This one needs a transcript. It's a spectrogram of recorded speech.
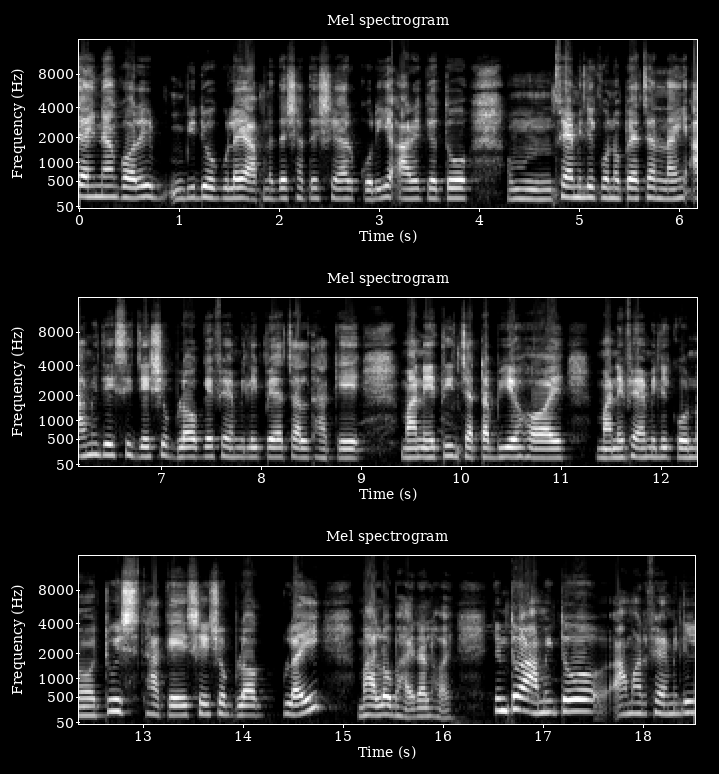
যাই না, ঘরের ভিডিওগুলাই আপনাদের সাথে শেয়ার করি। আর একে তো ফ্যামিলি কোনো পেঁচাল নাই। আমি দেখছি যেসব ব্লগে ফ্যামিলি পেঁচাল থাকে মানে তিন চারটা বিয়ে হয় মানে ফ্যামিলি কোনো টুইস্ট থাকে সেই সব ব্লগগুলাই ভালো ভাইরাল হয়। কিন্তু আমি তো আমার ফ্যামিলি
